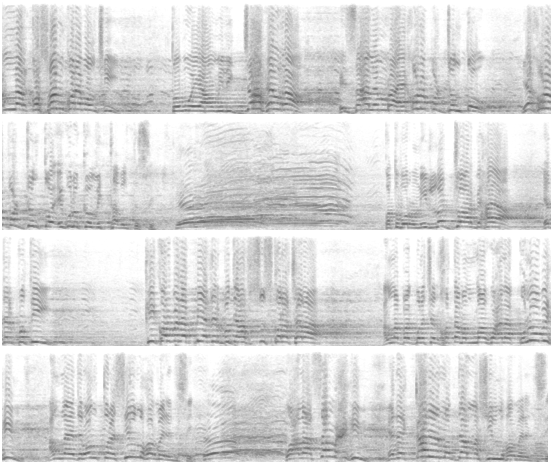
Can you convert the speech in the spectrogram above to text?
আল্লাহর কসম করে বলছি, তবু এই আওয়ামী লীগ জাহেলরা, এই জালেমরা এখনও পর্যন্ত এখনও পর্যন্ত এগুলোকেও মিথ্যা বলতেছে। কত বড় নির্লজ্জ আর বেহায়া। এদের প্রতি কি করবেন আপনি? এদের প্রতি আফসোস করা ছাড়া আল্লাহ পাক বলেছেন, খতাম আল্লাহ আলা কুলুবিহিম। আল্লাহ এদের অন্তরে সিলমোহর মেরে দিছে। ওয়ালা সামহিম এদের কানের মধ্যে আল্লাহ সিলমোহর মেরে দিছে।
